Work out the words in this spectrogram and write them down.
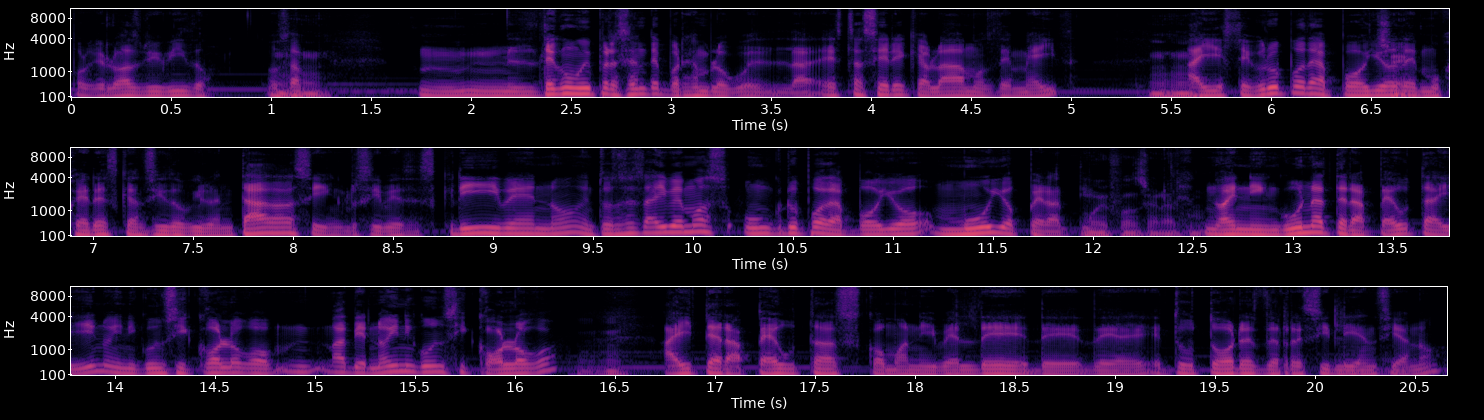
porque lo has vivido. O sea, mm, tengo muy presente, por ejemplo, esta serie que hablábamos de Maid hay este grupo de apoyo de mujeres que han sido violentadas e inclusive se escriben, ¿no? Entonces ahí vemos un grupo de apoyo muy operativo. Muy funcional. No hay ninguna terapeuta ahí, no hay ningún psicólogo, más bien no hay ningún psicólogo. Hay terapeutas como a nivel de, tutores de resiliencia, ¿no?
